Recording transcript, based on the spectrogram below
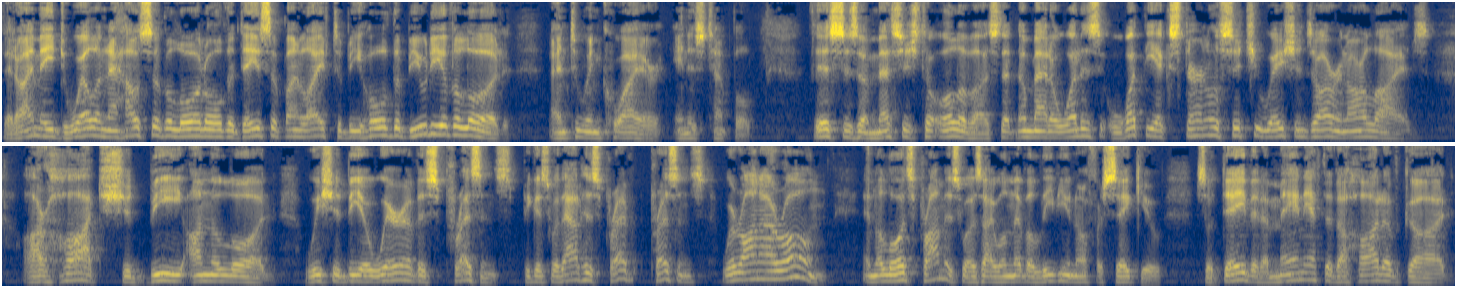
that I may dwell in the house of the Lord all the days of my life, to behold the beauty of the Lord, and to inquire in his temple. This is a message to all of us that no matter what is what the external situations are in our lives, our heart should be on the Lord. We should be aware of His presence because without His pre- presence, we're on our own. And the Lord's promise was, I will never leave you nor forsake you. So David, a man after the heart of God,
